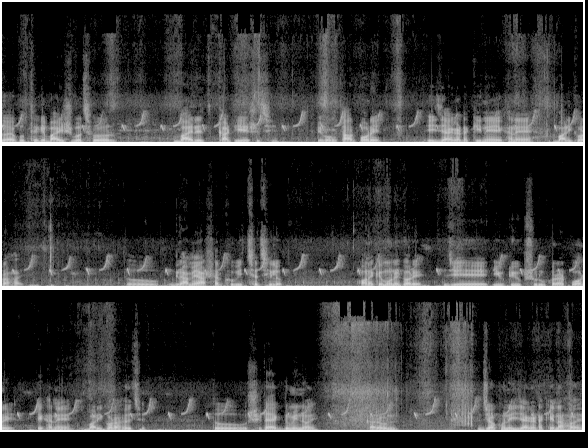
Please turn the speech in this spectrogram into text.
দয়াপুর থেকে বাইশ বছর বাইরে কাটিয়ে এসেছি এবং তারপরে এই জায়গাটা কিনে এখানে বাড়ি করা হয়। তো গ্রামে আসার খুব ইচ্ছা ছিল। অনেকে মনে করে যে ইউটিউব শুরু করার পরে এখানে বাড়ি করা হয়েছে। তো সেটা একদমই নয়, কারণ যখন এই জায়গাটা কেনা হয়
